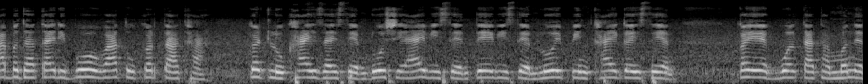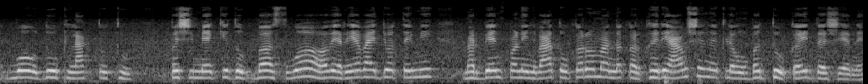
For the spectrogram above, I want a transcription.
આ બધા તારી બહુ વાતો કરતા હતા. કેટલું ખાઈ જાય છે ડોશી આવી છે તેવી છે લોહી પીને ખાઈ ગઈ છે કઈ એક બોલતા હતા, મને બહુ દુઃખ લાગતું હતું. પછી મેં કીધું, બસ વો, હવે રેવાય દો તમે, મારી બેનપણીની વાતો કરો માં, નકર ઘરે આવશે ને એટલે હું બધું કહી દઈશ એને.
